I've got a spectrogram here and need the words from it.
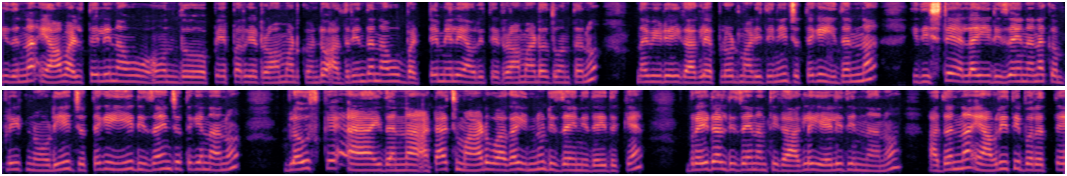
ಇದನ್ನು ಯಾವ ಅಳತೆಯಲ್ಲಿ ನಾವು ಒಂದು ಪೇಪರ್ಗೆ ಡ್ರಾ ಮಾಡಿಕೊಂಡು ಅದರಿಂದ ನಾವು ಬಟ್ಟೆ ಮೇಲೆ ಯಾವ ರೀತಿ ಡ್ರಾ ಮಾಡೋದು ಅಂತಲೂ ನಾನು ವಿಡಿಯೋ ಈಗಾಗಲೇ ಅಪ್ಲೋಡ್ ಮಾಡಿದ್ದೀನಿ ಜೊತೆಗೆ ಇದನ್ನು ಇದಿಷ್ಟೇ ಅಲ್ಲ, ಈ ಡಿಸೈನನ್ನು ಕಂಪ್ಲೀಟ್ ನೋಡಿ, ಜೊತೆಗೆ ಈ ಡಿಸೈನ್ ಜೊತೆಗೆ ನಾನು ಬ್ಲೌಸ್ಗೆ ಇದನ್ನು ಅಟ್ಯಾಚ್ ಮಾಡುವಾಗ ಇನ್ನೂ ಡಿಸೈನ್ ಇದೆ. ಇದಕ್ಕೆ ಬ್ರೈಡಲ್ ಡಿಸೈನ್ ಅಂತ ಈಗಾಗಲೇ ಹೇಳಿದ್ದೀನಿ ನಾನು. ಅದನ್ನು ಯಾವ ರೀತಿ ಬರುತ್ತೆ,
